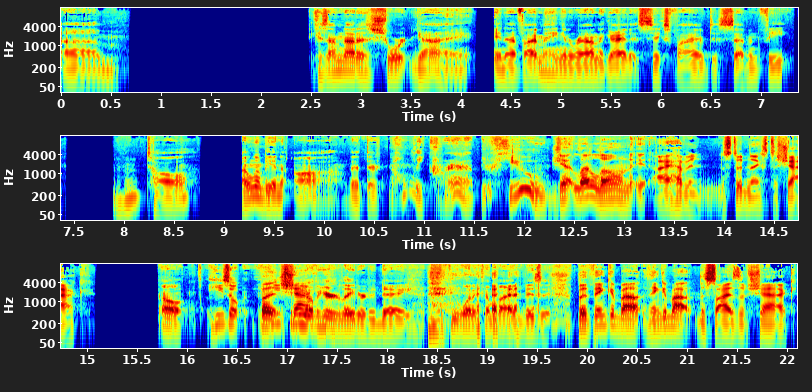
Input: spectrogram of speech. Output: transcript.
um because i'm not a short guy and if i'm hanging around a guy that's six five to seven feet hmm tall i'm going to be in awe that they're holy crap you're huge yeah let alone i haven't stood next to Shaq oh he's But he should Shaq- be over here later today if you want to come by and visit but think about think about the size of Shaq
